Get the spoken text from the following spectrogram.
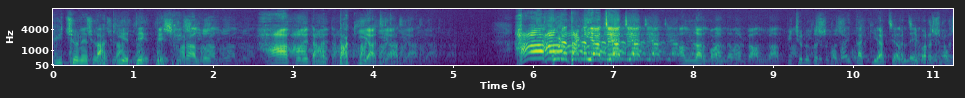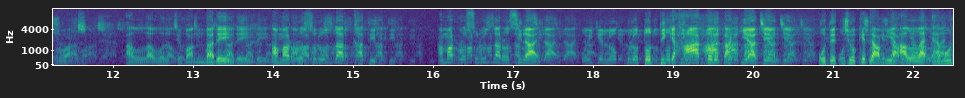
পিছনে তাকিয়ে দেখতে সারা লোক হা করে তাকিয়ে আছে। ওদের চোখে তো আমি আল্লাহ এমন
